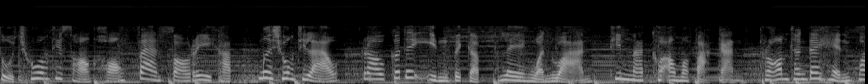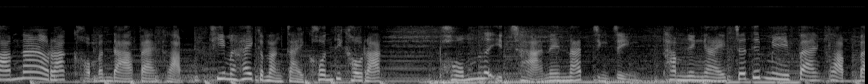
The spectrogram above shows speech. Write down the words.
สู่ช่วงที่ 2 ของแฟนซอรี่ครับ เมื่อช่วงที่แล้วเราก็ได้อินไปกับเพลงหวานๆ ที่นัดเขาเอามาฝากกัน พร้อมทั้งได้เห็นความน่ารักของบรรดาแฟนคลับ ที่มาให้กำลังใจคนที่เขารัก ผมลยอิจฉาในนัดจริงๆทำยังไงจะได้มีแฟนคลับแบ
